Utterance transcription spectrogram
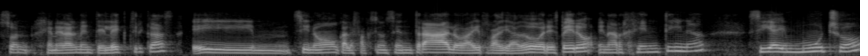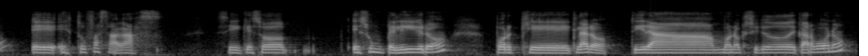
son generalmente eléctricas y mm, si no calefacción central o hay radiadores, pero en Argentina sí hay mucho eh, estufas a gas, ¿sí? que eso es un peligro porque, claro, tira monóxido de carbono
